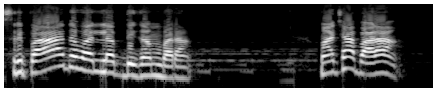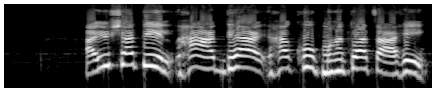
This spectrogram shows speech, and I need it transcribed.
श्रीपाद वल्लभ दिगंबरा. माझ्या बाळा आयुष्यातील हा अध्याय हा खूप महत्त्वाचा आहे.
